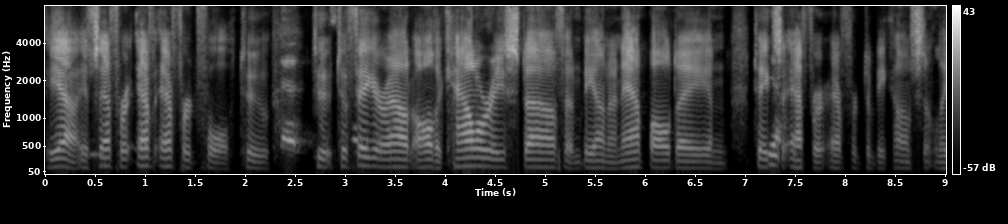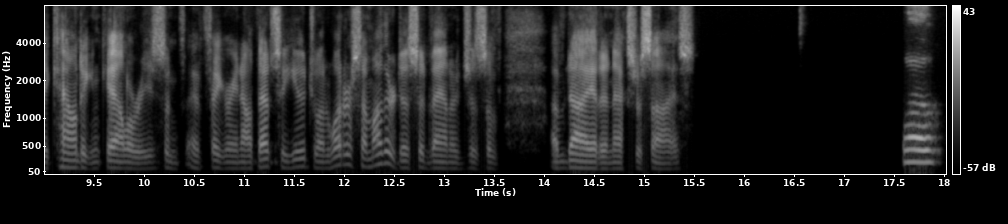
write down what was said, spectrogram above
yeah it's effort eff, effortful to to to figure out all the calorie stuff and be on an app all day and takes yeah. effort effort to be constantly counting calories and, and figuring out that's a huge one what are some other disadvantages of of diet and exercise well,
